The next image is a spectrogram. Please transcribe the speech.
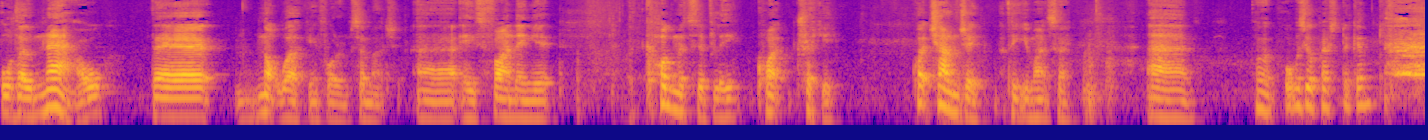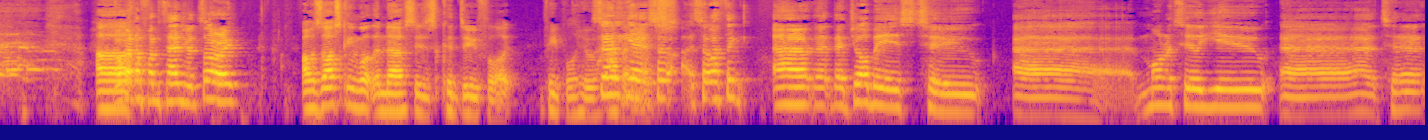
Although now they're not working for him so much. Uh, he's finding it cognitively quite tricky, quite challenging. I think you might say. Oh, what was your question again? I went Uh, off on a tangent. Sorry. I was asking what the nurses could do for like people who So have yeah, so so I think uh, their, their job is to uh, monitor you, uh, to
